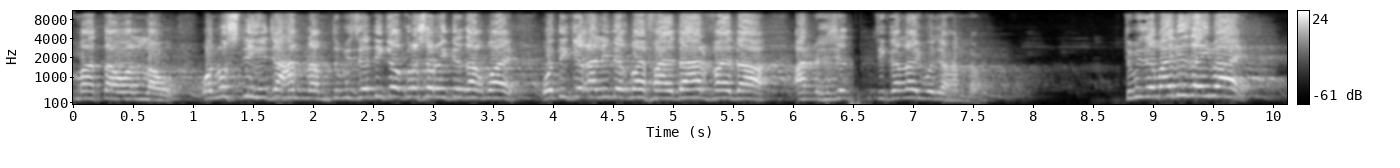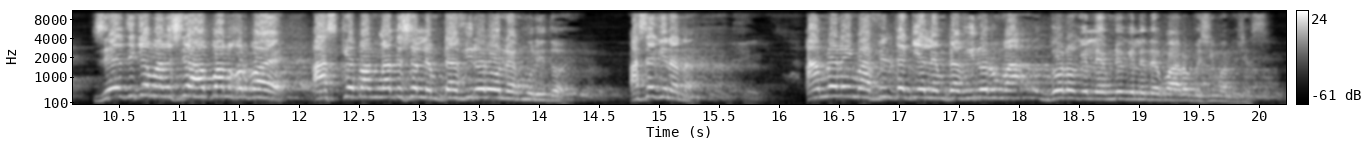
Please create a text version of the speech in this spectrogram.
মা তুমি যেদিকে দেখবাই যে বাইরে যাইবাই, যেদিকে মানুষের আহ্বান করবাই, আজকে বাংলাদেশের লেমটা ফিরের অনেক মুরিদ হয়। আছে কিনা না? আমরা এই মাহফিলটা গিয়ে লেমটা ফিরের গেলে গেলে দেখব আরও বেশি মানুষ আছে।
